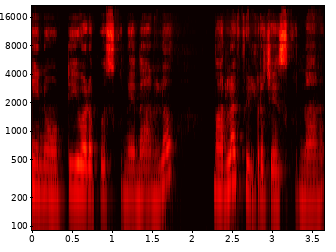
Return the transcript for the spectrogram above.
నేను టీ వడ పోసుకునే దానిలో మరలా ఫిల్టర్ చేసుకున్నాను.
